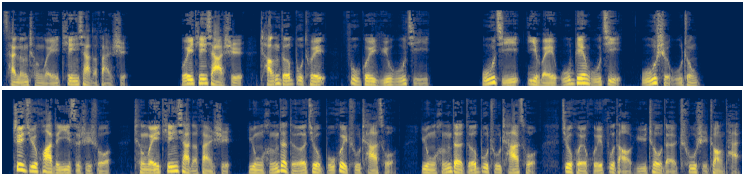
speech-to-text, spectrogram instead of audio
才能成为天下的范式。为天下事，常德不推，复归于无极。无极意为无边无际、无始无终。这句话的意思是说，成为天下的范式，永恒的德就不会出差错。永恒的德不出差错，就会回复到宇宙的初始状态。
